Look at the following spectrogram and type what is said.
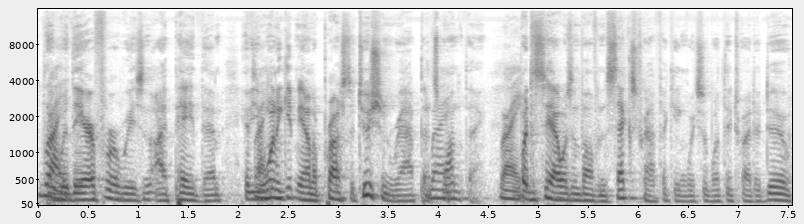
They were there for a reason. I paid them. If you Right. want to get me on a prostitution rap, that's Right. one thing. Right. But to say I was involved in sex trafficking, which is what they try to do,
